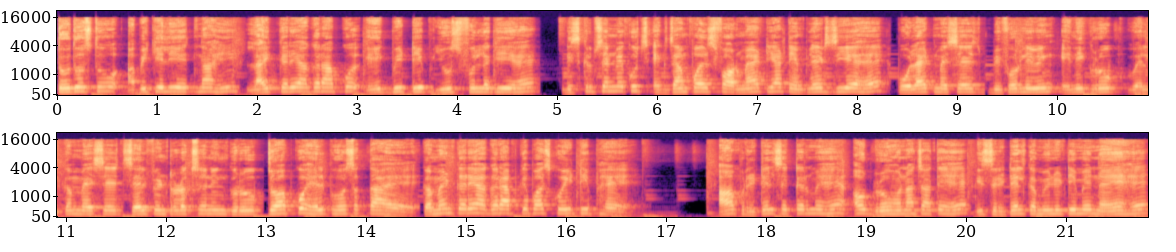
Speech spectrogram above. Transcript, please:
तो दोस्तों, अभी के लिए इतना ही। लाइक करें अगर आपको एक भी टिप यूजफुल लगी है। डिस्क्रिप्शन में कुछ एग्जाम्पल्स फॉर्मेट या टेम्पलेट्स दिए हैं। Polite message before leaving any group welcome message self introduction in group जो आपको हेल्प हो सकता है। कमेंट करें अगर आपके पास कोई टिप है। आप रिटेल सेक्टर में हैं और ग्रो होना चाहते हैं, इस रिटेल कम्युनिटी में नए हैं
